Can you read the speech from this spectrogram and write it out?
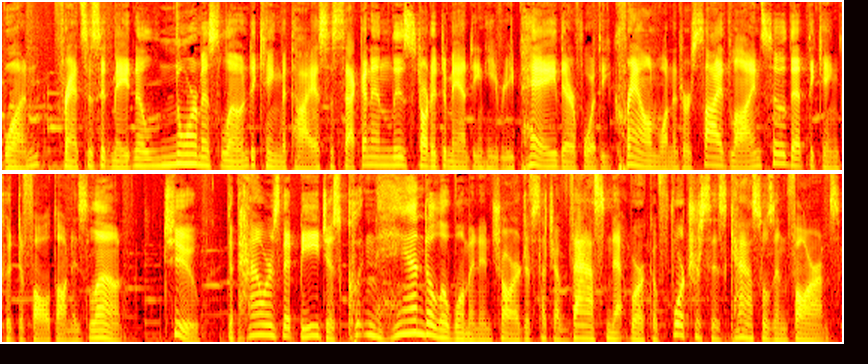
1. Francis had made an enormous loan to King Matthias II, and Liz started demanding he repay, therefore, the crown wanted her sidelined so that the king could default on his loan. 2. The powers that be just couldn't handle a woman in charge of such a vast network of fortresses, castles, and farms.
